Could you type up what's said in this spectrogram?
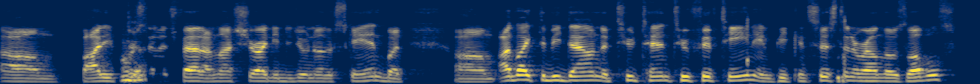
Um, body percentage fat. I'm not sure. I need to do another scan, but um, I'd like to be down to 210, 215 and be consistent around those levels.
